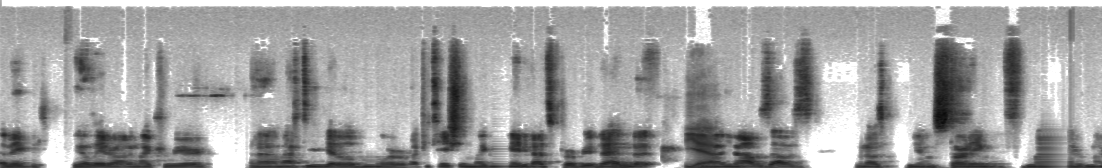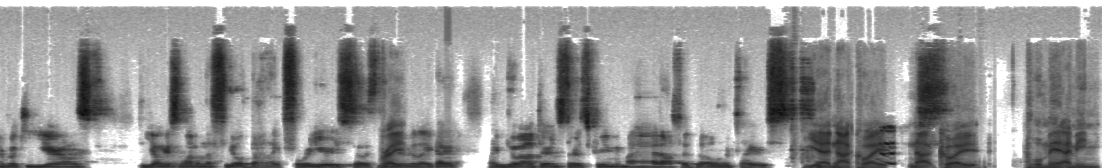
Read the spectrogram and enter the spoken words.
I think you know, later on in my career, um, after you get a little more of a reputation, like maybe that's appropriate then. But yeah, uh, you know, I was, I was, when I was, you know, starting my, my rookie year, I was the youngest one on the field by like four years. So it's right. Like I, I can go out there and start screaming my head off at the older players. yeah, not quite. Not quite. Well, man, I mean,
